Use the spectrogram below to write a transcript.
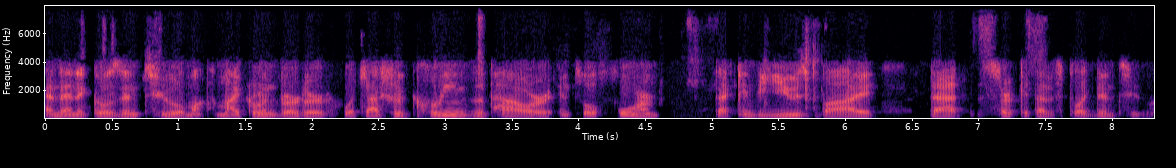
and then it goes into a microinverter, which actually cleans the power into a form that can be used by that circuit that it's plugged into.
